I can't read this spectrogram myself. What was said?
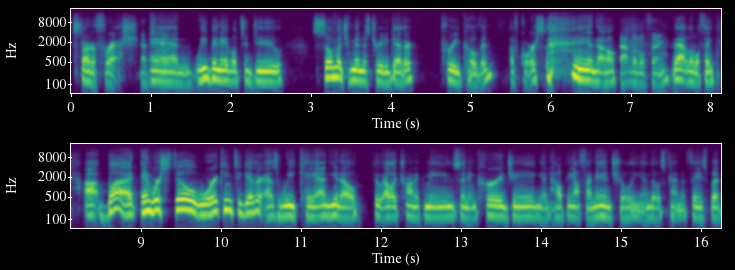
start afresh. Absolutely. And we've been able to do so much ministry together pre-COVID, of course, you know that little thing. that little thing. Uh, but and we're still working together as we can, you know, through electronic means and encouraging and helping out financially and those kind of things. But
